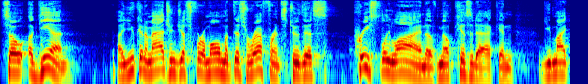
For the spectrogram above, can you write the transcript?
So, again, uh, you can imagine just for a moment this reference to this priestly line of Melchizedek, and you might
